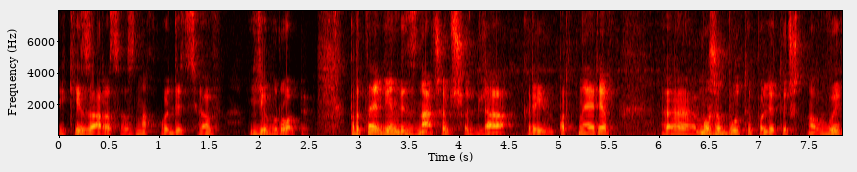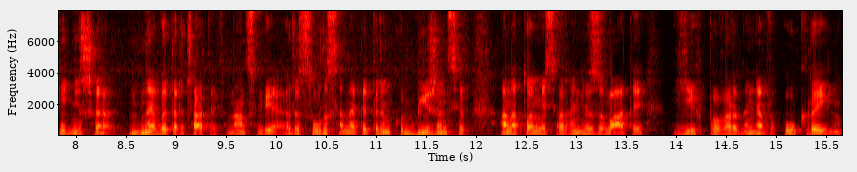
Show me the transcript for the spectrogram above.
які зараз знаходяться в Європі. Проте він відзначив, що для країн-партнерів е, може бути політично вигідніше не витрачати фінансові ресурси на підтримку біженців, а натомість організувати їх повернення в Україну.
